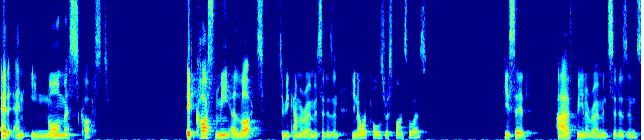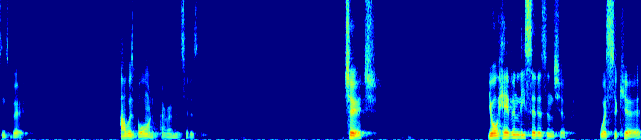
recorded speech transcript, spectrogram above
at an enormous cost. It cost me a lot to become a Roman citizen. Do you know what Paul's response was? He said, I've been a Roman citizen since birth. I was born a Roman citizen. Church, your heavenly citizenship was secured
